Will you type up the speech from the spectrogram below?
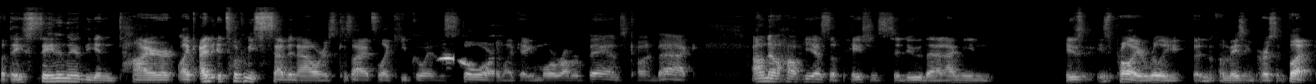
But they stayed in there the entire like. I, it took me seven hours because I had to like keep going to the store and like getting more rubber bands, coming back. I don't know how he has the patience to do that. I mean, he's he's probably a really an amazing person. But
